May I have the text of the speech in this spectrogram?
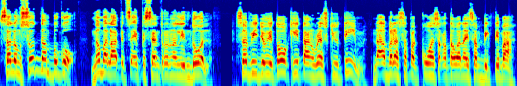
sa lungsod ng Bugo na malapit sa epicentro ng lindol. Sa videong ito, kita ang rescue team na abala sa pagkuha sa katawan ng isang biktima.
